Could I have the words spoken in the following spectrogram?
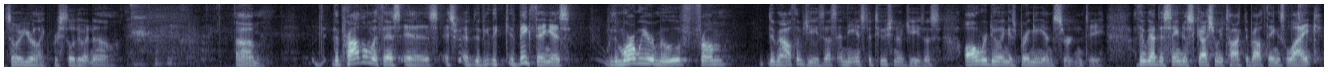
Some of you are like, we're still doing it now. Um, the problem with this is, it's, the, the big thing is, the more we remove from the mouth of Jesus and the institution of Jesus, all we're doing is bringing in certainty. I think we had the same discussion. We talked about things like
